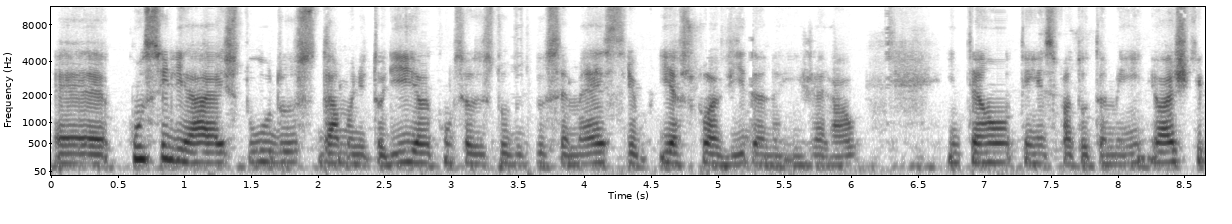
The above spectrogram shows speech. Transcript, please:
é, conciliar estudos da monitoria com seus estudos do semestre e a sua vida né, em geral. Então, tem esse fator também. Eu acho que,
